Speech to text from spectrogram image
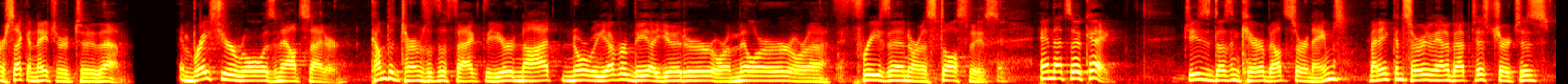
are second nature to them. Embrace your role as an outsider come to terms with the fact that you're not, nor will you ever be a Yoder or a Miller or a Friesen or a Stoltzfus. And that's okay. Jesus doesn't care about surnames. Many conservative Anabaptist churches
